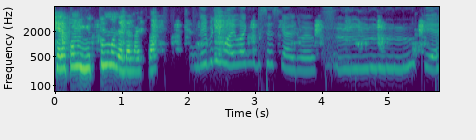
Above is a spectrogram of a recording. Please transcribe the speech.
Telefonu yuttun mu ne demek lan? Ne bileyim hayvan gibi ses geldi böyle. diye.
